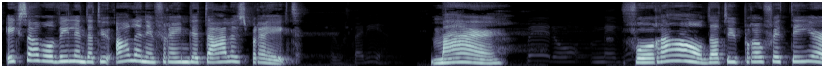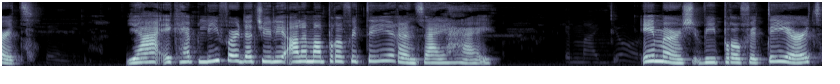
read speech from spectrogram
Ik zou wel willen dat u allen in vreemde talen spreekt. Maar vooral dat u profeteert. Ja, ik heb liever dat jullie allemaal profeteren, zei hij. Immers, wie profeteert,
